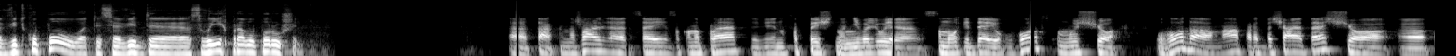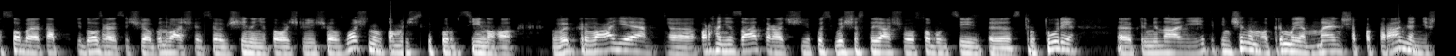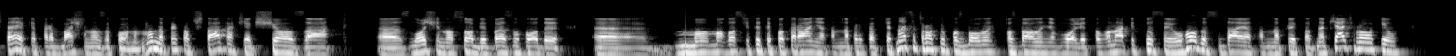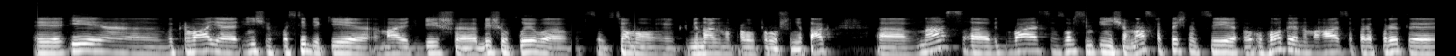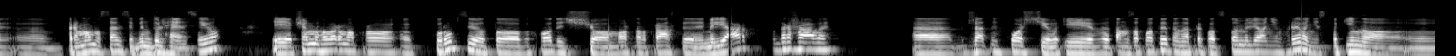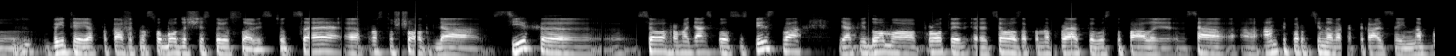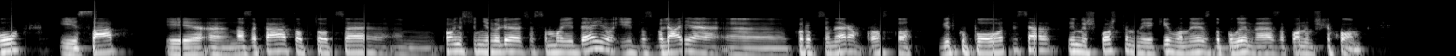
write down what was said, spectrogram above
відкуповуватися від своїх правопорушень? Так, на жаль, цей законопроект він фактично нівелює саму ідею угод, тому що угода вона передбачає те, що е, особа, яка підозрюється чи обвинувачується у вчиненні того чи іншого злочину, в тому числі корупційного, викриває е, організатора чи якусь вищестоящу особу в цій е, структурі е, кримінальній, і таким чином отримує менше покарання ніж те, яке передбачено законом. Ну, наприклад, в Штатах, якщо за е, злочин особі без угоди могло світити покарання там, наприклад, 15 років позбавлення, позбавлення волі, то вона підписує угоду, сідає там, наприклад, на 5 років і, і е, викриває інших осіб, які мають більш більший вплив е, в цьому е, кримінальному правопорушенні. Так Е, в нас е, відбувається зовсім інше. В нас фактично ці угоди намагаються перетворити е, в прямому сенсі в індульгенцію. І якщо ми говоримо про е, корупцію, то виходить, що можна вкрасти мільярд у держави е, бюджетних коштів і там заплатити, наприклад, 100 мільйонів гривень і спокійно е, вийти, як то кажуть, на свободу з чистою совістю. Це е, просто шок для всіх е, всього громадянського суспільства. Як відомо, проти е, цього законопроекту виступали вся е, антикорупційна вертикаль, це і НАБУ, і САП, і е, НАЗК. Тобто, це ем, повністю нівелює цю саму ідею і дозволяє е, корупціонерам просто відкуповуватися тими ж коштами, які вони здобули незаконним шляхом.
